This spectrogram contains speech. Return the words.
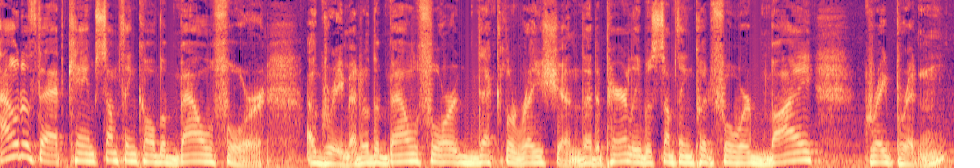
out of that came something called the Balfour Agreement or the Balfour Declaration, that apparently was something put forward by Great Britain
